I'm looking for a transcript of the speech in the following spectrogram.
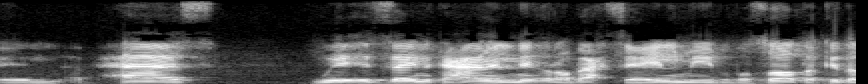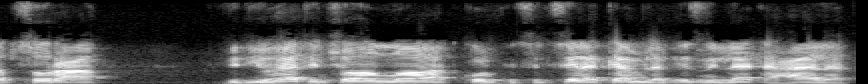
الأبحاث وإزاي نتعامل نقرأ بحث علمي ببساطة كده بسرعة. فيديوهات إن شاء الله هتكون في سلسلة كاملة بإذن الله تعالى.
